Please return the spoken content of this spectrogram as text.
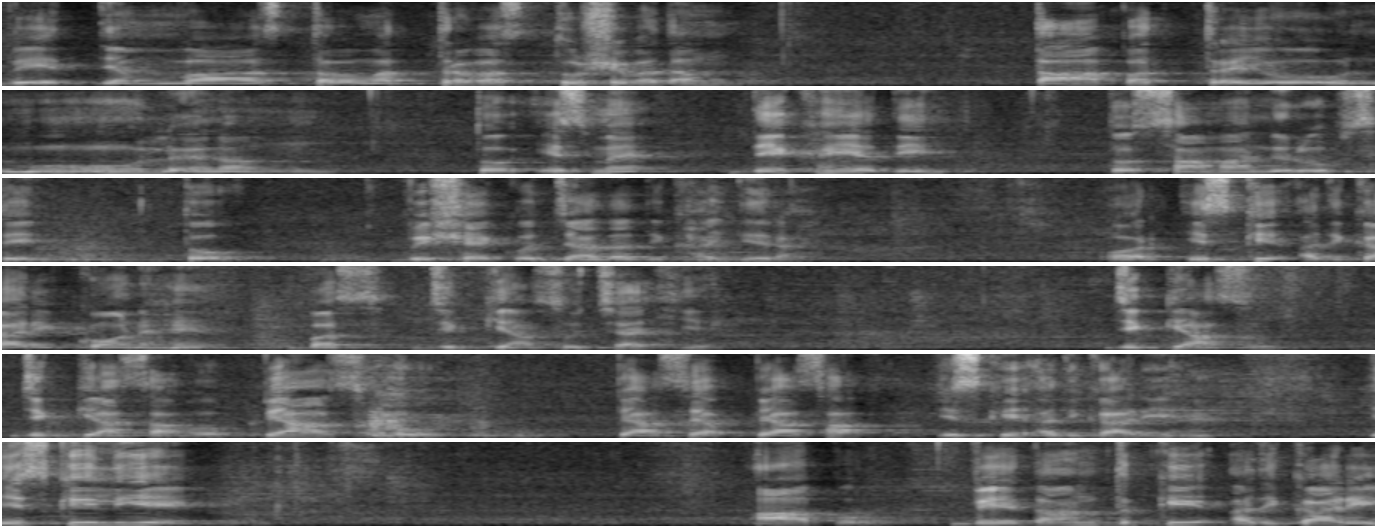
वेद्यम वास्तवमत्र वस्तु शिवदम। तापत्रोन्मूलनम तो इसमें देखें यदि तो सामान्य रूप से तो विषय को ज़्यादा दिखाई दे रहा है। और इसके अधिकारी कौन हैं? बस जिज्ञासु चाहिए। जिज्ञासु, जिज्ञासा हो, प्यास हो, प्यासा प्यासा इसके अधिकारी हैं। इसके लिए आप वेदांत के अधिकारी,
